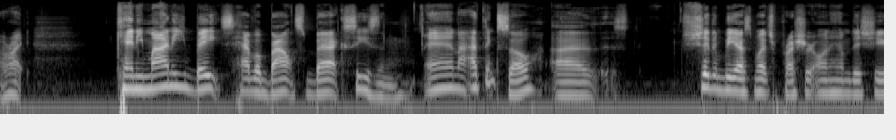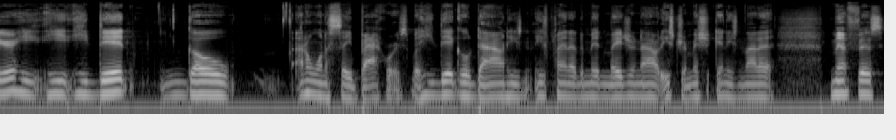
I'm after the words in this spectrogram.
All right. Can Emoni Bates have a bounce back season? And I think so. Uh, shouldn't be as much pressure on him this year. He he he did go. I don't want to say backwards, but he did go down. He's he's playing at the mid major now at Eastern Michigan. He's not at Memphis.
